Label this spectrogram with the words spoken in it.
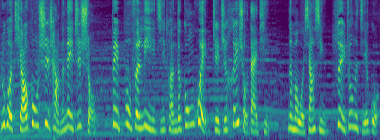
如果调控市场的那只手被部分利益集团的工会这只黑手代替，那么我相信最终的结果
